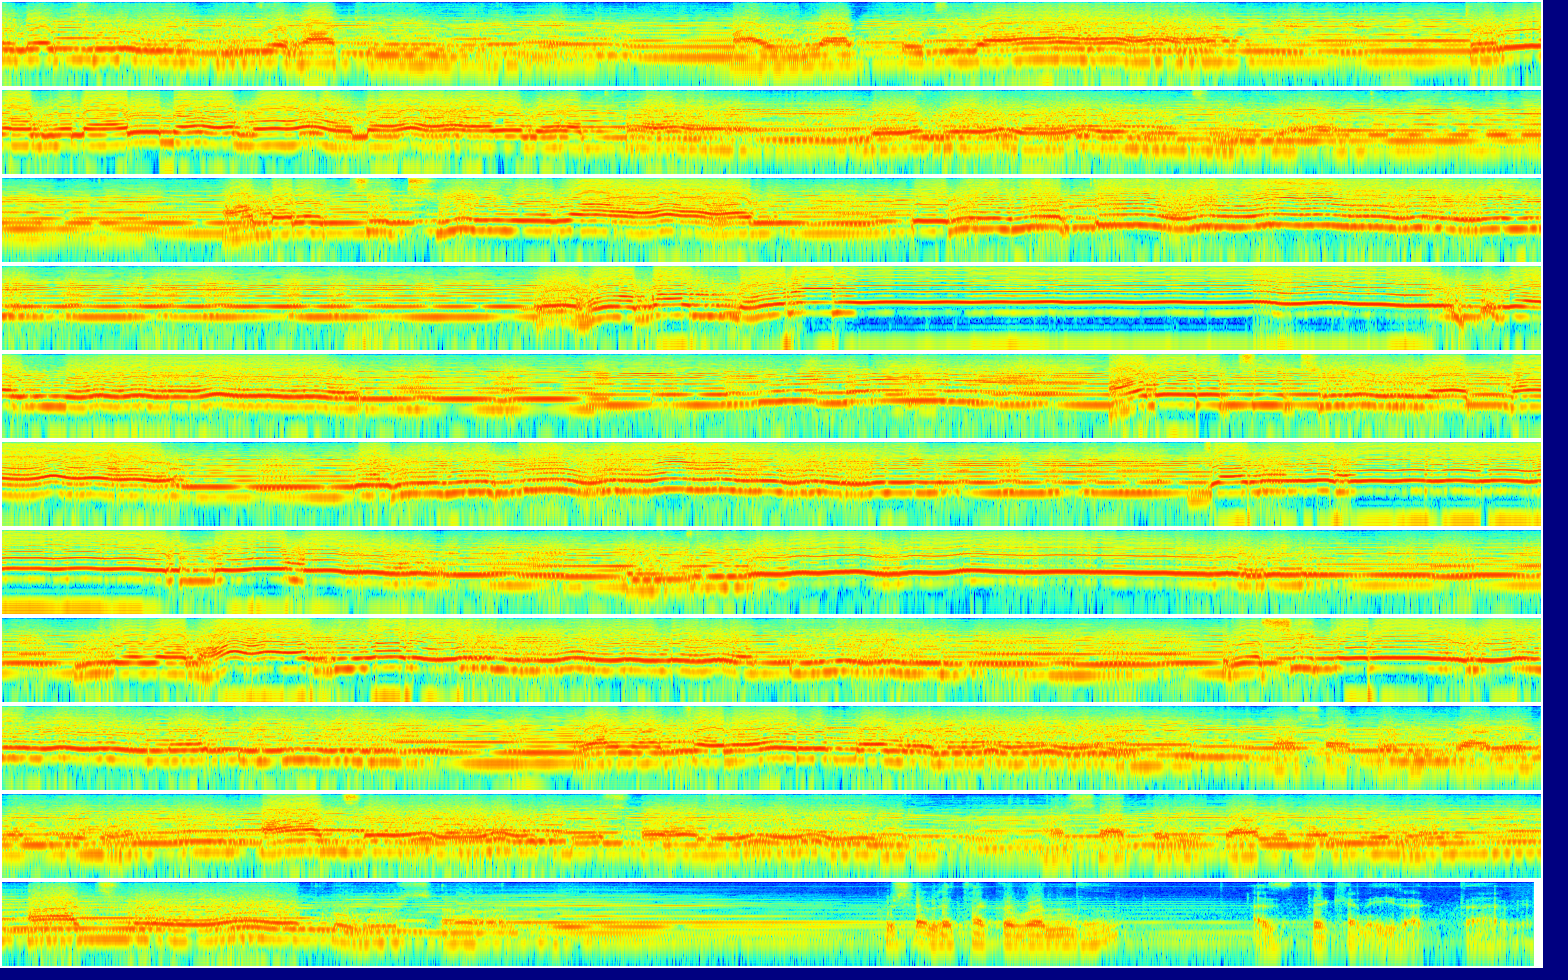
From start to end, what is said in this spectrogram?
যে লেখি কি যে বাকি। পাইলা খুঁজিয়া তুমি অবলার না বলার ব্যথা আমার চিঠি কুশলে থাকো বন্ধু। আজ তো এখানেই রাখতে হবে।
